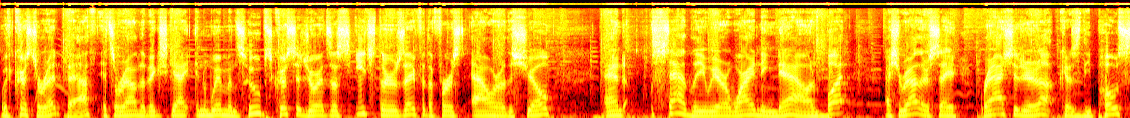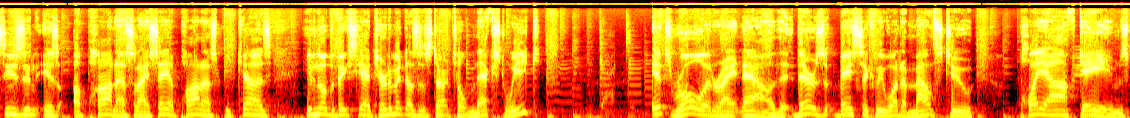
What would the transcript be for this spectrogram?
with Krista Redpath. It's around the Big Sky in women's hoops. Krista joins us each Thursday for the first hour of the show. And sadly, we are winding down, but I should rather say ratcheted it up because the postseason is upon us. And I say upon us because even though the Big Sky tournament doesn't start till next week, it's rolling right now. There's basically what amounts to playoff games,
